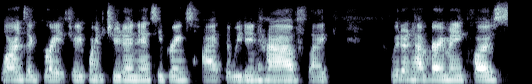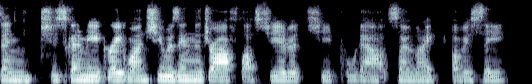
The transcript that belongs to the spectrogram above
Lauren's a great three point shooter. Nancy brings height that we didn't have. Like, we don't have very many posts, and she's going to be a great one. She was in the draft last year, but she pulled out. So, like, obviously,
